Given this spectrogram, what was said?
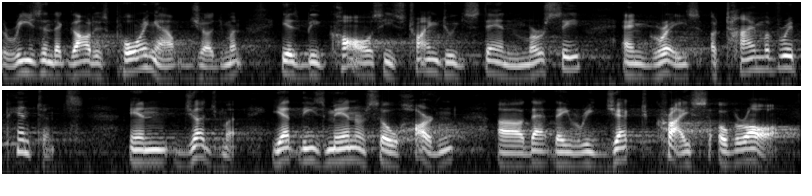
The reason that God is pouring out judgment is because He's trying to extend mercy and grace, a time of repentance in judgment. Yet these men are so hardened uh, that they reject Christ overall.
